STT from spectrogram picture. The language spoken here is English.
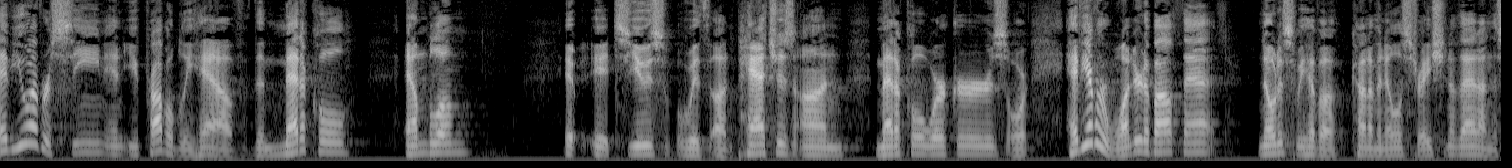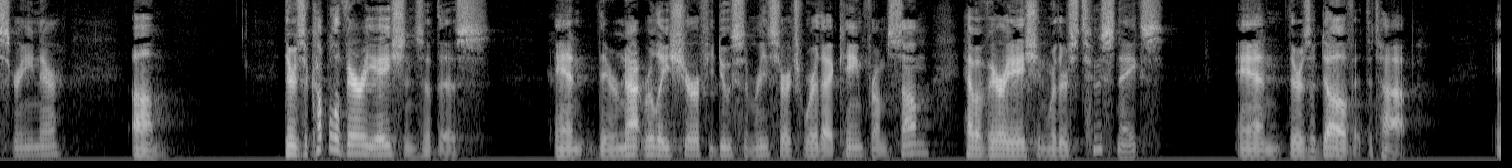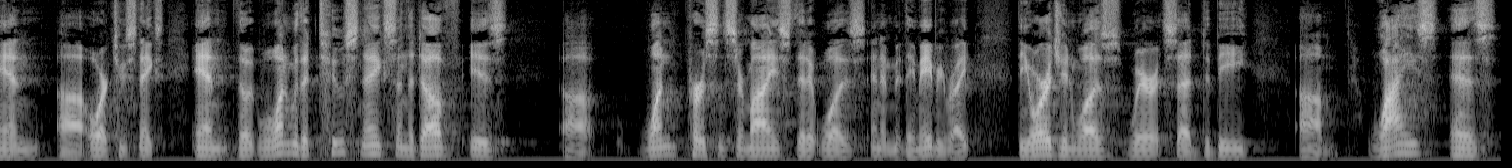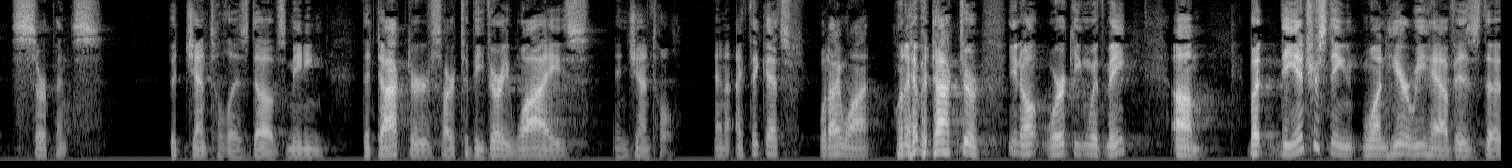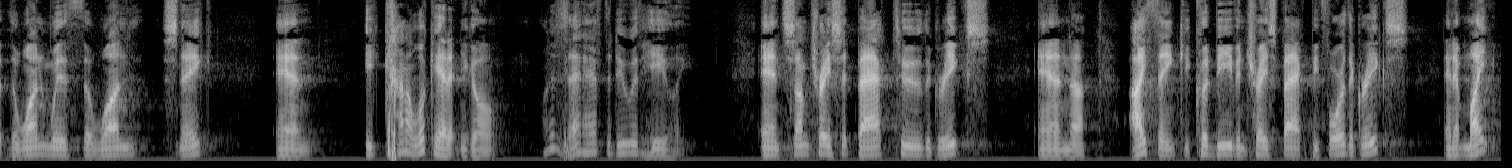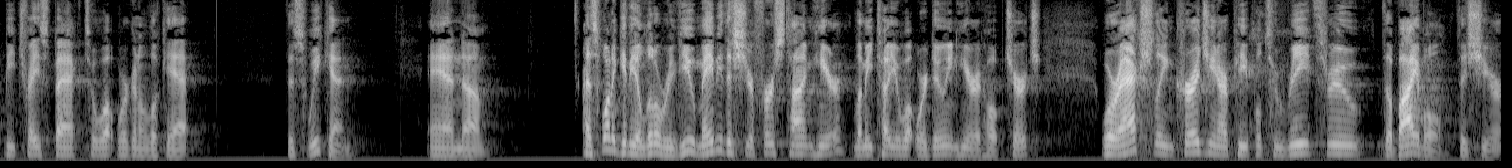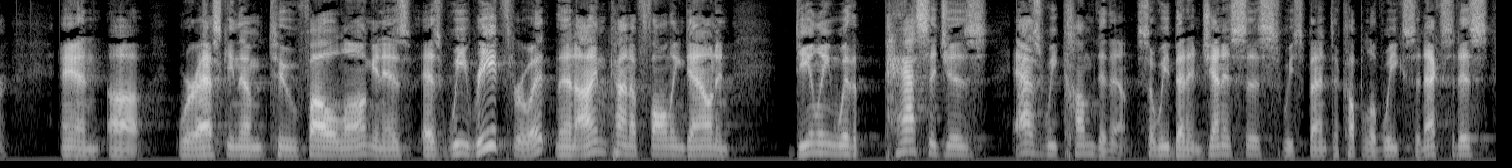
Have you ever seen, and you probably have, the medical emblem? It, it's used with uh, patches on medical workers, or have you ever wondered about that? Notice we have a kind of an illustration of that on the screen there. Um, there's a couple of variations of this, and they're not really sure if you do some research where that came from. Some have a variation where there's two snakes and there's a dove at the top, and uh, or two snakes, and the one with the two snakes and the dove is uh, one person surmised that it was, and it, they may be right. The origin was where it said to be um, wise as serpents, but gentle as doves, meaning the doctors are to be very wise and gentle. And I think that's what I want when I have a doctor, you know, working with me. Um, but the interesting one here we have is the, the one with the one snake. And you kind of look at it and you go, what does that have to do with healing? And some trace it back to the Greeks. And uh, I think it could be even traced back before the Greeks. And it might be traced back to what we're going to look at this weekend. And um, I just want to give you a little review. Maybe this is your first time here. Let me tell you what we're doing here at Hope Church. We're actually encouraging our people to read through the Bible this year. And uh, we're asking them to follow along. And as, as we read through it, then I'm kind of falling down and dealing with passages as we come to them. So we've been in Genesis, we spent a couple of weeks in Exodus.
